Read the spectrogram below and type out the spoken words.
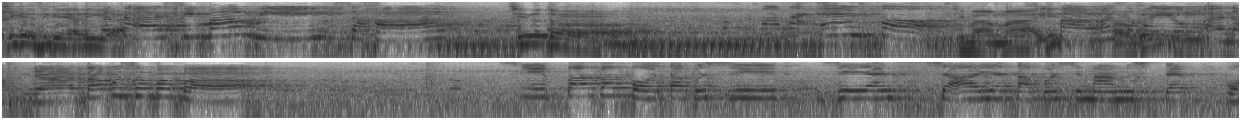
Sige, sige, sa Aliyah. taas, si mami, saka Sino to? Mama and po. Si Mama. si Di- mama, saka Okay. yung anak niya. Tapos sa baba, Si Papa po, tapos si Zian sa Aya, tapos si Mami Step po.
